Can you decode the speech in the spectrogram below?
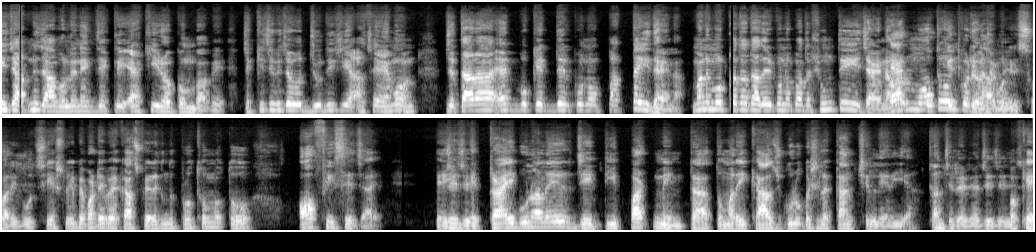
এই যে আপনি যা বললেন একজাক্টলি একই রকম ভাবে যে কিছু, কিছু জুডিশি আছে এমন যে তারা অ্যাডভোকেটদের কোনো পাত্তাই দেয় না। মানে মোট কথা তাদের কোনো কথা শুনতেই চায় না। ওর মতন করে না বলি সরি বলছি আসলে এই ব্যাপারটা এভাবে কাজ করে এটা কিন্তু প্রথমত অফিসে যায় এই জি, জি। ট্রাইব্যুনালের যে ডিপার্টমেন্টটা তোমার এই কাজগুলোকে আসলে কাঞ্চেলেরিয়া কাঞ্চেলেরিয়া জি, জি, জি, জি। ওকে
